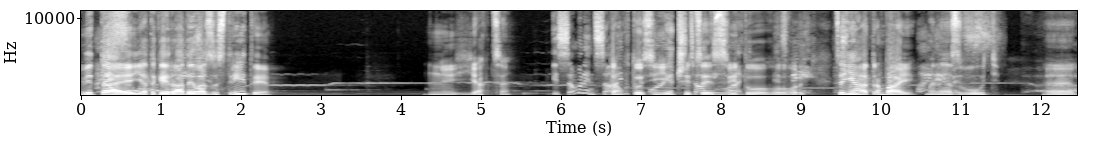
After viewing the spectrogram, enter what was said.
Вітаю! Я такий радий вас зустріти. Як це? Там хтось є, чи це світло говорить? Це я, трамвай. Мене звуть. Е,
